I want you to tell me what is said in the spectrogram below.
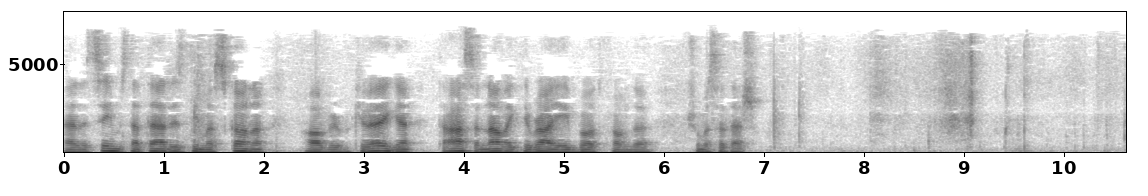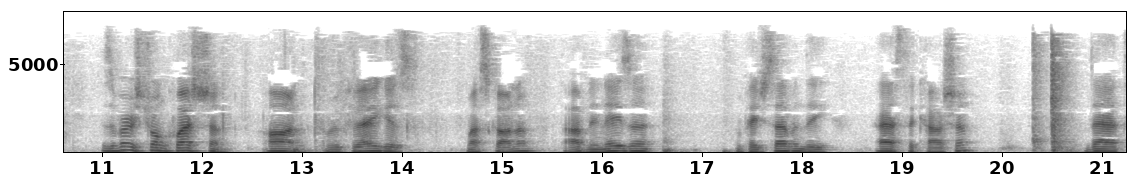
and it seems that that is the maskana of Rebbe Kivega to Asa, not like the Raya he brought from the Shumas Hadesh. There's a very strong question on Rukvega's Maskana. The Avnei Nezer, on page 70, asked the Kasha that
